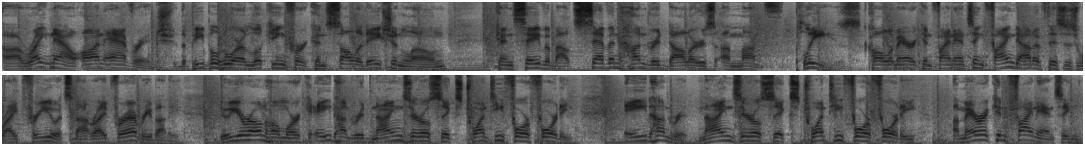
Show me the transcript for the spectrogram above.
Uh, right now, on average, the people who are looking for a consolidation loan can save about $700 a month please call American Financing. Find out if this is right for you. It's not right for everybody. Do your own homework. 800 906 2440. 800 906 2440. American Financing.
